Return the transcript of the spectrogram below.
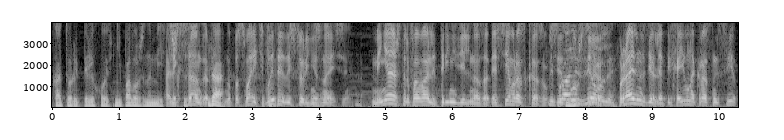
который переходит в неположенном месте. Александр, Да. ну посмотрите, вы этой истории не знаете. Меня оштрафовали три недели назад. Я всем рассказывал. И Все правильно слушатели сделали. Правильно сделали. Я переходил на красный свет.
